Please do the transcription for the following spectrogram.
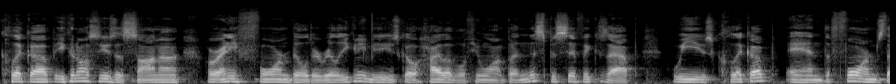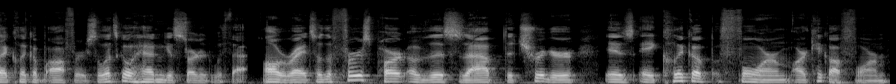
ClickUp. You can also use Asana or any form builder really. You can even use Go High Level if you want, but in this specific Zap, we use ClickUp and the forms that ClickUp offers. So let's go ahead and get started with that. All right, so the first part of this Zap, the trigger, is a ClickUp form, our kickoff form,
